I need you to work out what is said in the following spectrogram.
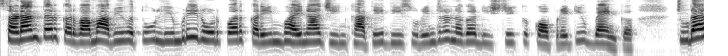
સ્થળાંતર કરવામાં આવ્યું હતું. લીંબડી રોડ પર કરીમભાઈના જીન ખાતે the Surendranagar district cooperative bank Chuda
